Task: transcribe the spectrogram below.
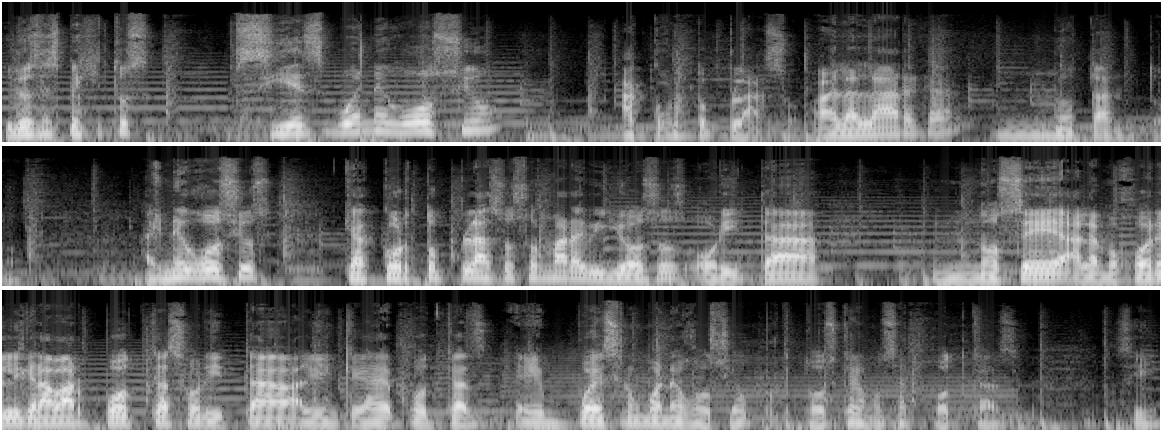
Y los espejitos, si es buen negocio, a corto plazo. A la larga, no tanto. Hay negocios que a corto plazo son maravillosos. Ahorita, no sé, a lo mejor el grabar podcast, ahorita alguien que grabe podcast eh, puede ser un buen negocio, porque todos queremos hacer podcast. ¿sí?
